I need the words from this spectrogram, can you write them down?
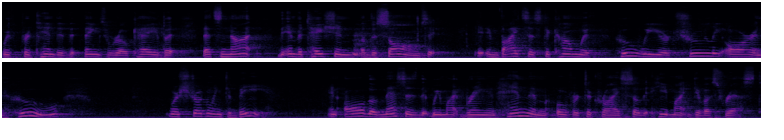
We've pretended that things were okay, but that's not the invitation of the Psalms. It, it invites us to come with who we are truly are and who we're struggling to be and all the messes that we might bring and hand them over to Christ so that He might give us rest.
